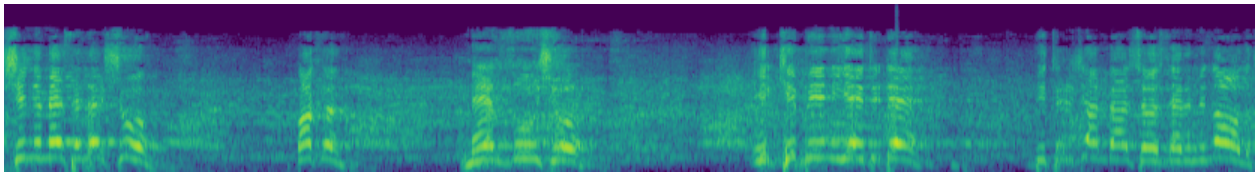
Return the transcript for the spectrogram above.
Şimdi mesele şu. Bakın mevzu şu. 2007'de bitireceğim ben sözlerimi ne olur.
